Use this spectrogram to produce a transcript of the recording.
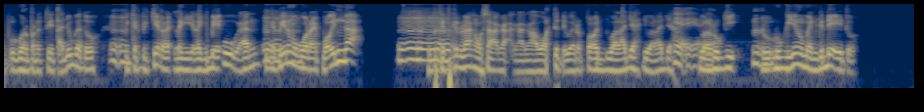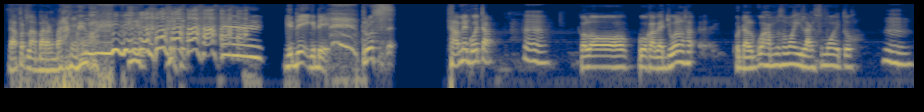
gua, gua pernah cerita juga tuh. Pikir-pikir lagi lagi BU kan. Pikir-pikir mau gua repoin nggak? Mm-mm, Gua pikir-pikir udah nggak usah nggak nggak worth it. Jual aja, jual aja. Iya, iya, Jual iya. rugi. Ru- ruginya lumayan gede itu dapat lah barang-barang mewah gede gede terus sahamnya gocap Heeh. kalau gua kagak jual modal gua hampir semua hilang semua itu Hmm.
